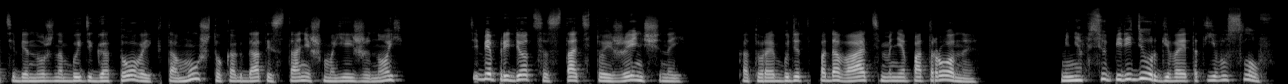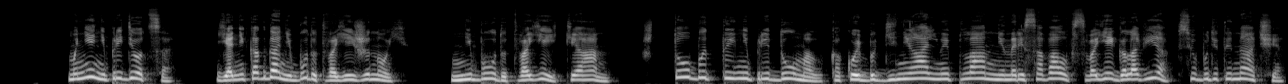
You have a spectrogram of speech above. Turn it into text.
тебе нужно быть готовой к тому, что когда ты станешь моей женой, тебе придется стать той женщиной, которая будет подавать мне патроны. Меня всю передергивает от его слов. Мне не придется. Я никогда не буду твоей женой. Не буду твоей, Киан. Что бы ты ни придумал, какой бы гениальный план ни нарисовал в своей голове, все будет иначе.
